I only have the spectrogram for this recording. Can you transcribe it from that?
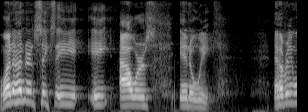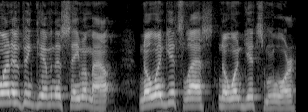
168 hours in a week. Everyone has been given the same amount. No one gets less, no one gets more.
